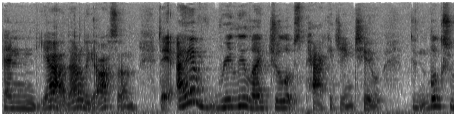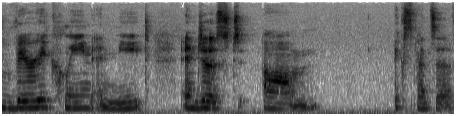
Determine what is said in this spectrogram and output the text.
and yeah, that'll be awesome. They, I have really liked Julep's packaging too. It looks very clean and neat and just um, expensive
